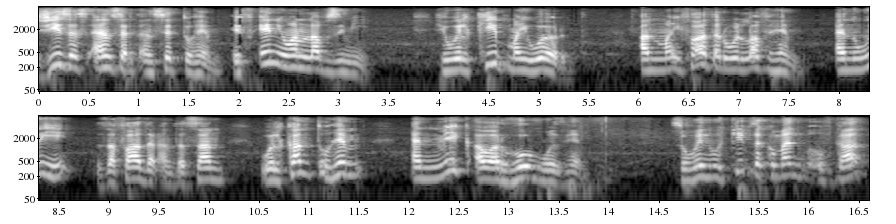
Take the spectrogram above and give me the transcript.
Jesus answered and said to him, If anyone loves me, he will keep my word, and my Father will love him, and we, the Father and the Son, will come to him and make our home with him. So when we keep the commandment of God,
